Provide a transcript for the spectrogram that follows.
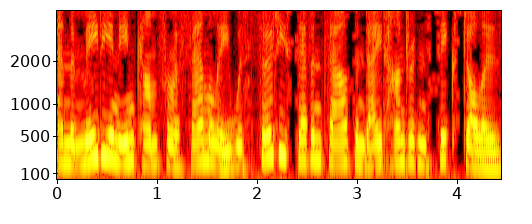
and the median income for a family was $37,806.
